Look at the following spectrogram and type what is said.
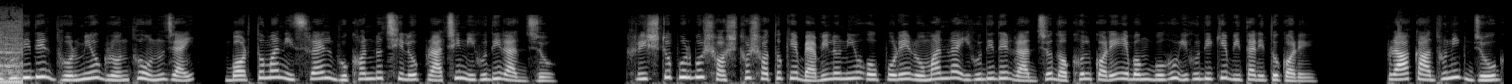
ইহুদিদের ধর্মীয় গ্রন্থ অনুযায়ী, বর্তমান ইসরায়েল ভূখণ্ড ছিল প্রাচীন ইহুদি রাজ্য। খ্রিস্টপূর্ব ষষ্ঠ শতকে ব্যাবিলনীয় ও পরে রোমানরা ইহুদিদের রাজ্য দখল করে এবং বহু ইহুদিকে বিতাড়িত করে। প্রাক আধুনিক যুগ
